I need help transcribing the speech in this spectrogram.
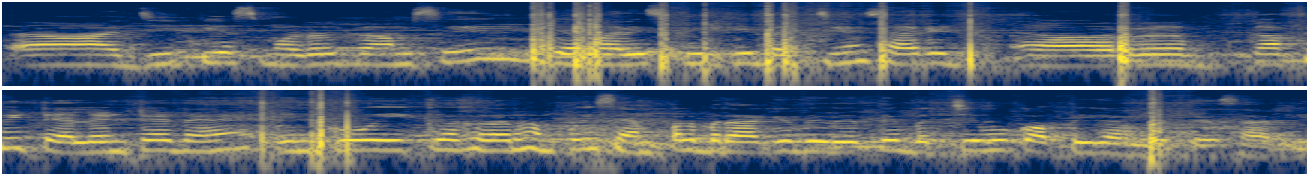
जीपीएस मॉडल ग्राम से ये हमारे स्कूल के बच्चे हैं सारे और काफ़ी टैलेंटेड हैं। इनको एक अगर हम कोई सैंपल बना के दे देते हैं बच्चे वो कॉपी कर लेते हैं सारी।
